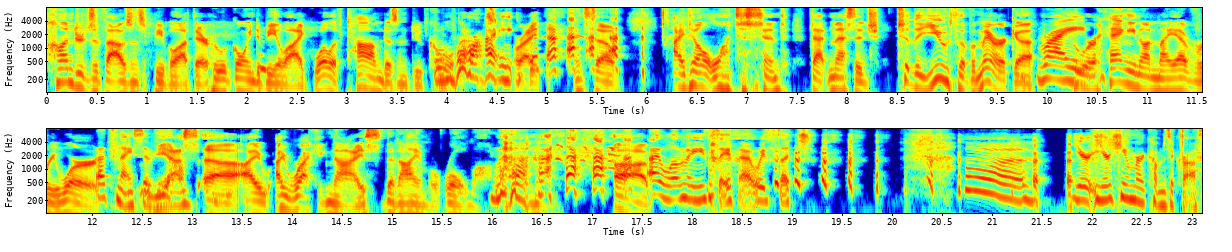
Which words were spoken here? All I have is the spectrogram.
hundreds of thousands of people out there who are going to be like, well, if Tom doesn't do cool downs, Right. right? And so I don't want to send that message to the youth of America Right. who are hanging on my every word. That's nice of you. yes, uh, I I recognize that I am a role model. For. Uh, I love how you say that with such. Uh, your your humor comes across.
